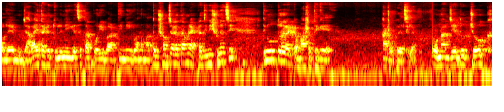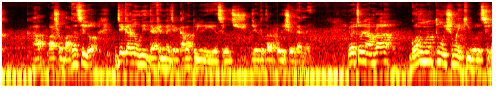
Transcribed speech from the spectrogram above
বলেন, যারাই তাকে তুলে নিয়ে গেছে, তার পরিবার, তিনি গণমাধ্যম, সব জায়গাতে আমরা একটা জিনিস শুনেছি, তিনি উত্তরের একটা বাসা থেকে আটক হয়েছিলেন। ওনার যেহেতু চোখ, হাত, পা সব বাঁধা ছিল, যে কারণে উনি দেখেন নাই যে কারা তুলে নিয়ে গিয়েছিল, যেহেতু তারা পরিচয় দেন নাই। এবার চলেন আমরা গণমাধ্যম ওই সময় কি বলেছিল?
